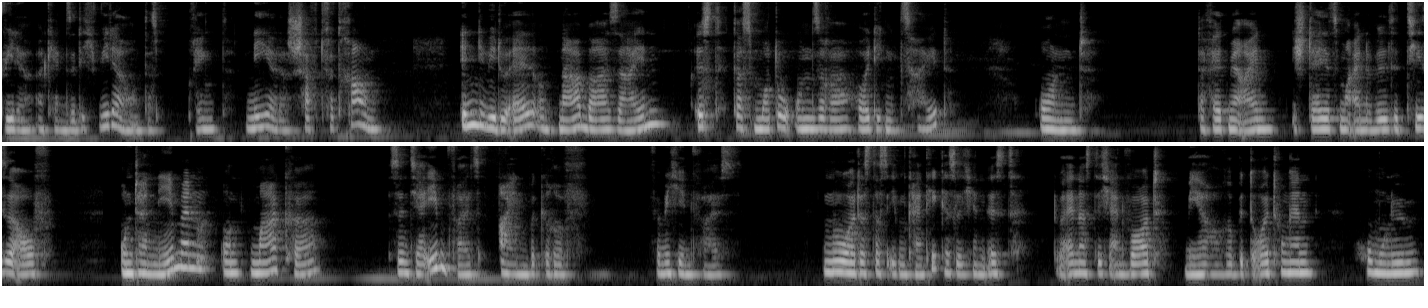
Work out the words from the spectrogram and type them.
wieder erkennen sie dich wieder und das bringt Nähe, das schafft Vertrauen. Individuell und nahbar sein ist das Motto unserer heutigen Zeit und da fällt mir ein, ich stelle jetzt mal eine wilde These auf. Unternehmen und Marke sind ja ebenfalls ein Begriff. Für mich jedenfalls. Nur, dass das eben kein Teekesselchen ist. Du erinnerst dich ein Wort, mehrere Bedeutungen, Homonym.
